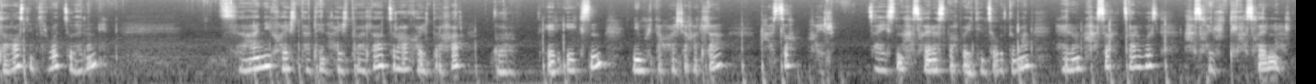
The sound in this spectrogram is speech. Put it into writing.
7-оос нэмтэргүй зөв хариу нь За нэг хоёр талын 2 туалаа 6-г 2 байхаар 3. Тэгэхээр x нь нэмэгтэй хаашаа гарлаа хасах 2. За x нь хасах 2-аас бага буй тэнцүү гэдэг маань хариу нь хасах заргаас хасах хоёр хүртэл хасах хоёр нь орно.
